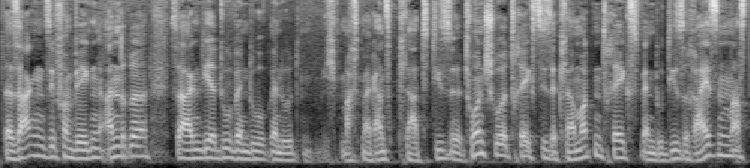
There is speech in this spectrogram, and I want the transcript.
Da sagen sie von wegen, andere sagen dir, du, wenn du, wenn du, ich mach's mal ganz platt, diese Turnschuhe trägst, diese Klamotten trägst, wenn du diese Reisen machst,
